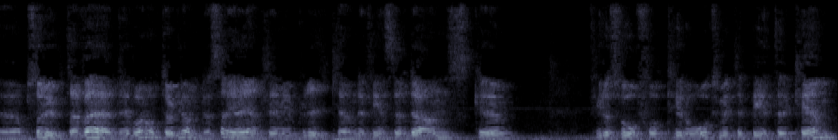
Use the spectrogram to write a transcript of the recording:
eh, absoluta värde. Det var något jag glömde säga egentligen i min predikan. Det finns en dansk eh, filosof och teolog som heter Peter Kemp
